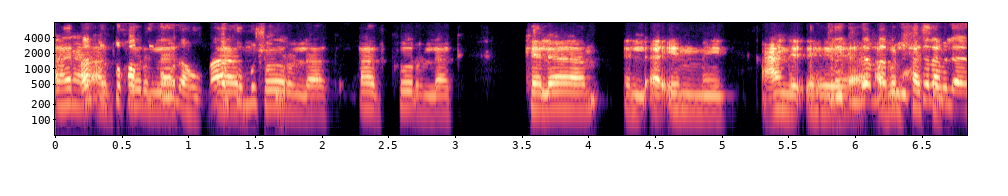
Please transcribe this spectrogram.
أنا أنتم أذكر لك ما أذكر لك أذكر لك كلام الأئمة عن لا ما ابو الحسن. يا لا,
